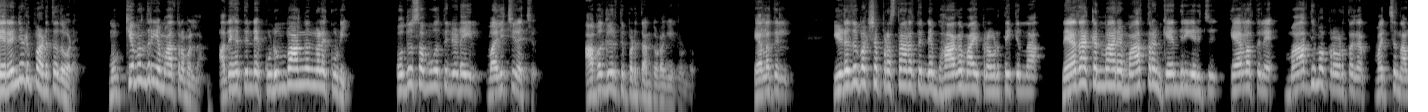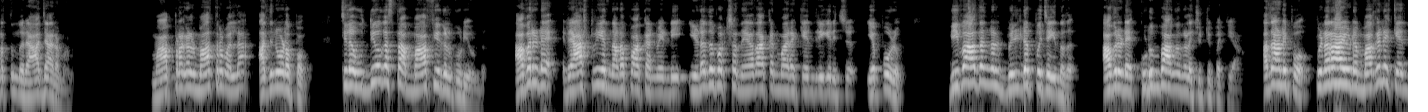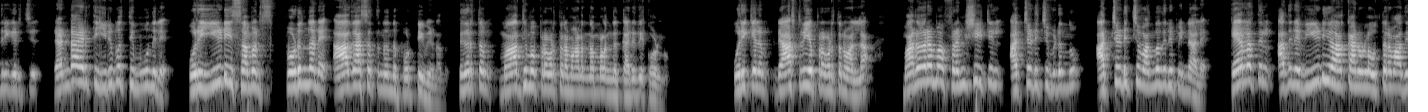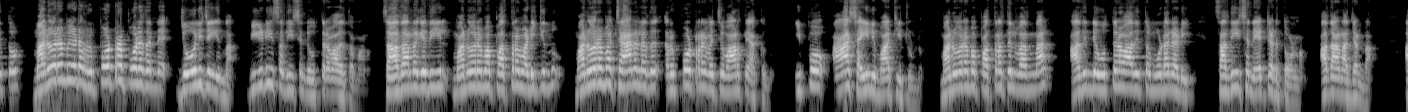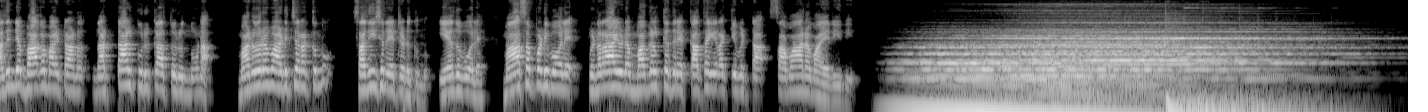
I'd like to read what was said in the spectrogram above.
തിരഞ്ഞെടുപ്പ് അടുത്തതോടെ മുഖ്യമന്ത്രിയെ മാത്രമല്ല അദ്ദേഹത്തിന്റെ കുടുംബാംഗങ്ങളെ കൂടി പൊതുസമൂഹത്തിന്റെ ഇടയിൽ വലിച്ചിഴച്ച് അപകീർത്തിപ്പെടുത്താൻ തുടങ്ങിയിട്ടുണ്ട്. കേരളത്തിൽ ഇടതുപക്ഷ പ്രസ്ഥാനത്തിന്റെ ഭാഗമായി പ്രവർത്തിക്കുന്ന നേതാക്കന്മാരെ മാത്രം കേന്ദ്രീകരിച്ച് കേരളത്തിലെ മാധ്യമ പ്രവർത്തകർ വച്ച് നടത്തുന്ന ഒരു ആചാരമാണ്. മാപ്രകൾ മാത്രമല്ല അതിനോടൊപ്പം ചില ഉദ്യോഗസ്ഥ മാഫിയകൾ കൂടിയുണ്ട്. അവരുടെ രാഷ്ട്രീയം നടപ്പാക്കാൻ വേണ്ടി ഇടതുപക്ഷ നേതാക്കന്മാരെ കേന്ദ്രീകരിച്ച് എപ്പോഴും വിവാദങ്ങൾ ബിൽഡപ്പ് ചെയ്യുന്നത് അവരുടെ കുടുംബാംഗങ്ങളെ ചുറ്റിപ്പറ്റിയാണ്. അതാണിപ്പോ പിണറായിയുടെ മകനെ കേന്ദ്രീകരിച്ച് രണ്ടായിരത്തി ഇരുപത്തി മൂന്നിൽ ഒരു ഇ ഡി സമൻസ് പൊടുന്നനെ ആകാശത്ത് നിന്ന് പൊട്ടി വീണത്. തീർത്തും മാധ്യമ പ്രവർത്തനമാണ് നമ്മൾ അങ്ങ് കരുതിക്കൊള്ളണം. ഒരിക്കലും രാഷ്ട്രീയ പ്രവർത്തനമല്ല. മനോരമ ഫ്രണ്ട് ഷീറ്റിൽ അച്ചടിച്ചു വിടുന്നു. അച്ചടിച്ചു വന്നതിന് പിന്നാലെ കേരളത്തിൽ അതിനെ വീഡിയോ ആക്കാനുള്ള ഉത്തരവാദിത്വം മനോരമയുടെ റിപ്പോർട്ടറെ പോലെ തന്നെ ജോലി ചെയ്യുന്ന വി ഡി സതീശന്റെ ഉത്തരവാദിത്തമാണ് സാധാരണഗതിയിൽ മനോരമ പത്രം അടിക്കുന്നു മനോരമ ചാനൽ അത് റിപ്പോർട്ടറെ വെച്ച് വാർത്തയാക്കുന്നു. ഇപ്പോ ആ ശൈലി മാറ്റിയിട്ടുണ്ട്. മനോരമ പത്രത്തിൽ വന്നാൽ അതിന്റെ ഉത്തരവാദിത്വം ഉടനടി സതീശൻ ഏറ്റെടുത്തോളണം. അതാണ് അജണ്ട. അതിന്റെ ഭാഗമായിട്ടാണ് നട്ടാൽ കുരുക്കാത്തൊരു നുണ. മനോരമ അടിച്ചിറക്കുന്നു സതീശൻ ഏറ്റെടുക്കുന്നു. ഏതുപോലെ? മാസപ്പടി പോലെ പിണറായിയുടെ മകൾക്കെതിരെ കഥ ഇറക്കി വിട്ട സമാനമായ രീതിയിൽ.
